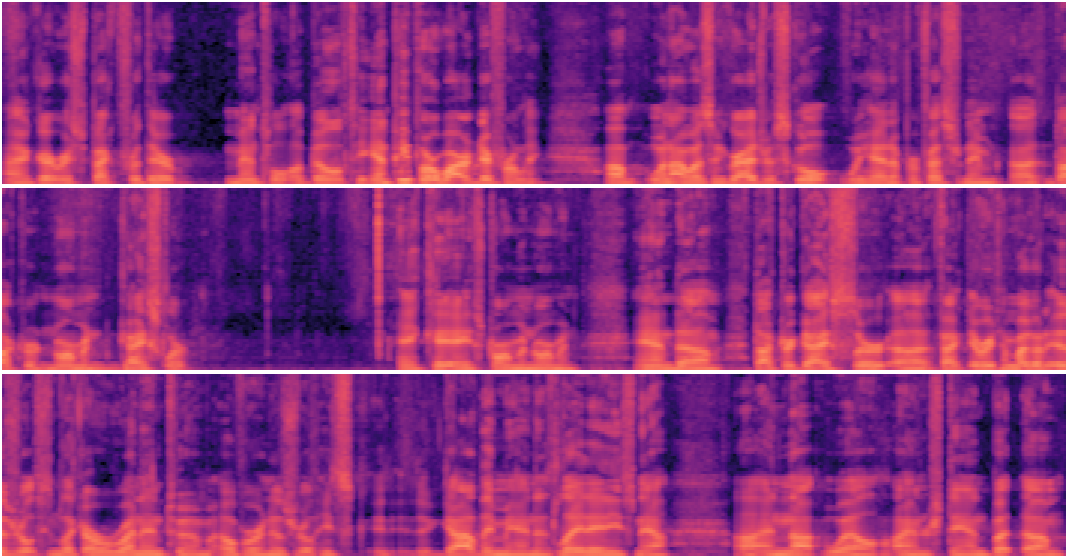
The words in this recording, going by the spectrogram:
I have great respect for their mental ability, and people are wired differently. Um, when I was in graduate school, we had a professor named uh, Dr. Norman Geisler, aka Stormin' Norman. And um, Dr. Geisler, uh, in fact, every time I go to Israel, it seems like I run into him over in Israel. He's a godly man in his late 80s now uh, and not well, I understand. But um,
